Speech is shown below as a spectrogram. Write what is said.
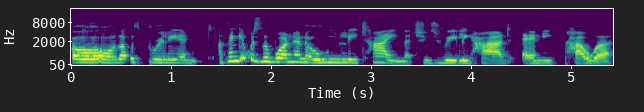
Oh, that was brilliant. I think it was the one and only time that she's really had any power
